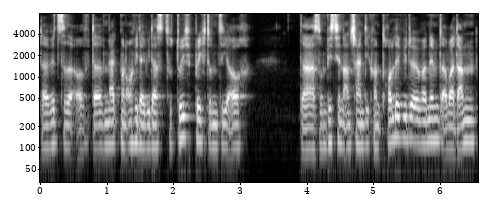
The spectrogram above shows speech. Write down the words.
Da wird's, da merkt man auch wieder, wie das so durchbricht und sie auch da so ein bisschen anscheinend die Kontrolle wieder übernimmt, aber dann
